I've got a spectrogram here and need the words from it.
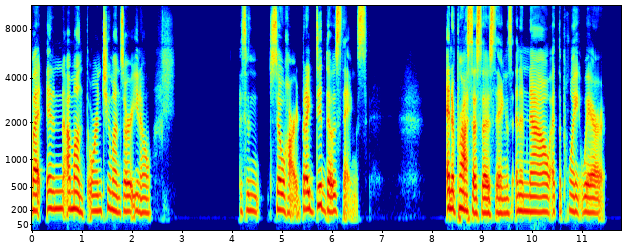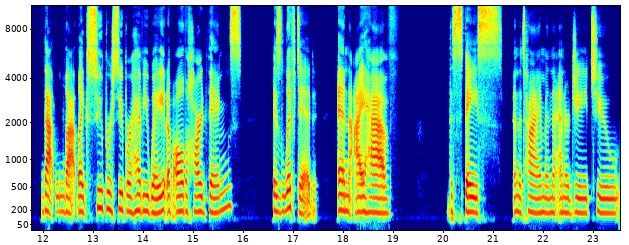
but in a month or in two months, or, you know, it's been so hard. But I did those things and have processed those things and I'm now at the point where that that like super super heavy weight of all the hard things is lifted and I have the space and the time and the energy to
